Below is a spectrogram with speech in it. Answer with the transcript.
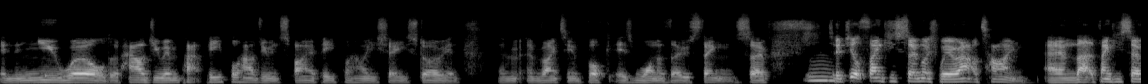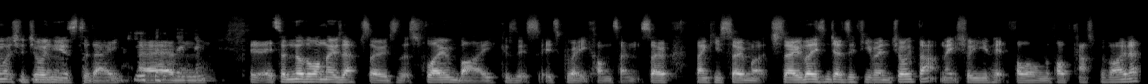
in the new world of how do you impact people how do you inspire people how you share your story and and, and writing a book is one of those things. So mm. so jill thank you so much. We're out of time. And that thank you so much for joining us today. Um, it's another one of those episodes that's flown by because it's it's great content. So thank you so much. So ladies and gents if you enjoyed that make sure you hit follow on the podcast provider.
